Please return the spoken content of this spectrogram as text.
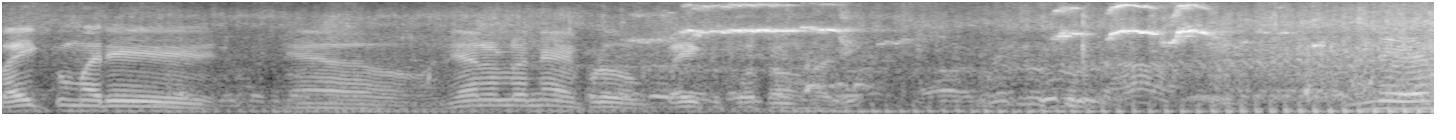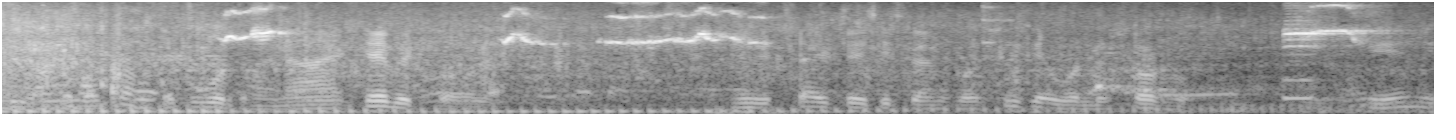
బైక్ మరి నేలలోనే ఇప్పుడు బైక్ పోతా ఉన్నది. ఇట్టే పెట్టుకోవాలి? నువ్వు ఇట్లా ఇట్టే తిప్పానుకో చూసేవాళ్ళు చూడరు. ఏంది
